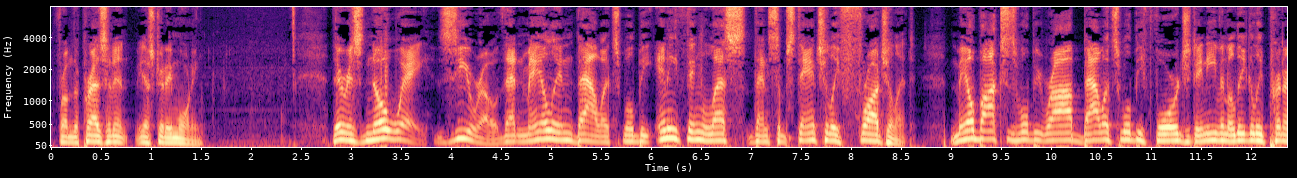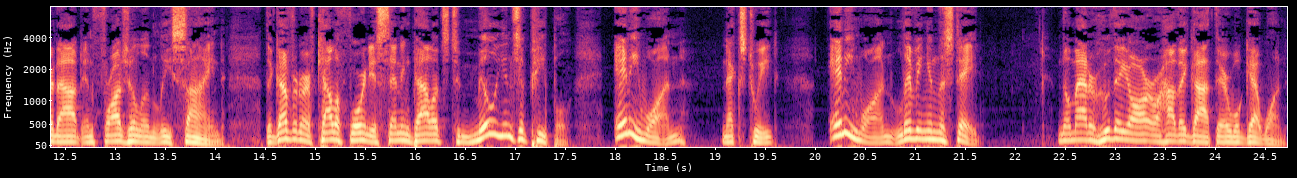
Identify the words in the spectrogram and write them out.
from the president yesterday morning. There is no way, zero, that mail in ballots will be anything less than substantially fraudulent. Mailboxes will be robbed, ballots will be forged, and even illegally printed out and fraudulently signed. The governor of California is sending ballots to millions of people. Anyone, next tweet, anyone living in the state, no matter who they are or how they got there, will get one.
